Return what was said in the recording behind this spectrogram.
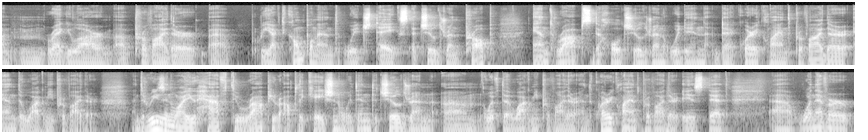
um, regular uh, provider uh, React component which takes a children prop and wraps the whole children within the query client provider and the WAGMI provider. And the reason why you have to wrap your application within the children um, with the WAGMI provider and query client provider is that uh, whenever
